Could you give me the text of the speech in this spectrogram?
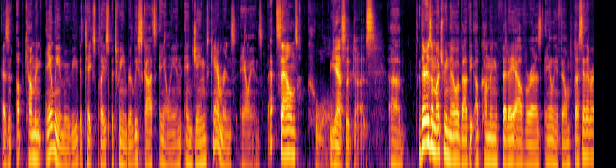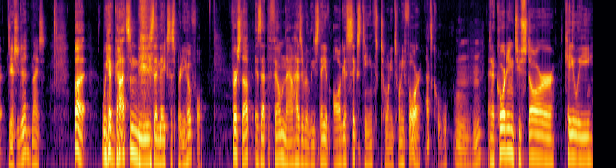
has an upcoming Alien movie that takes place between Ridley Scott's Alien and James Cameron's Aliens. That sounds cool. Yes, it does. Uh, there isn't much we know about the upcoming Fede Alvarez Alien film. Did I say that right? Yes, you did. Nice. But we have got some news that makes us pretty hopeful. First up is that the film now has a release date of August 16th, 2024. That's cool. Mm-hmm. And according to star Cailee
